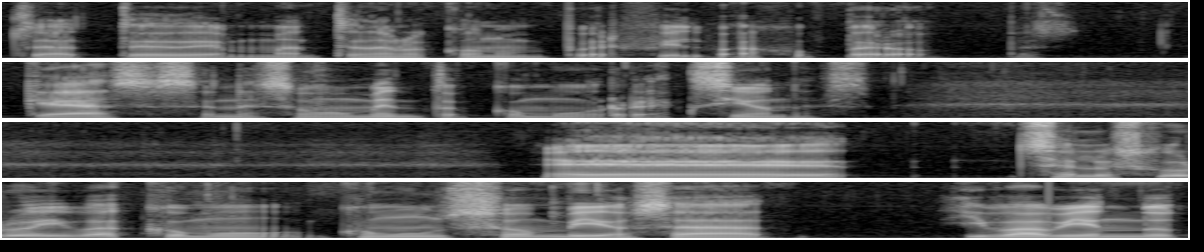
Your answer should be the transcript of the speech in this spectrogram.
traté de mantenerme con un perfil bajo, pero pues, ¿qué haces en ese momento? ¿Cómo reacciones? Eh, se los juro, iba como, como un zombie, o sea, iba viendo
